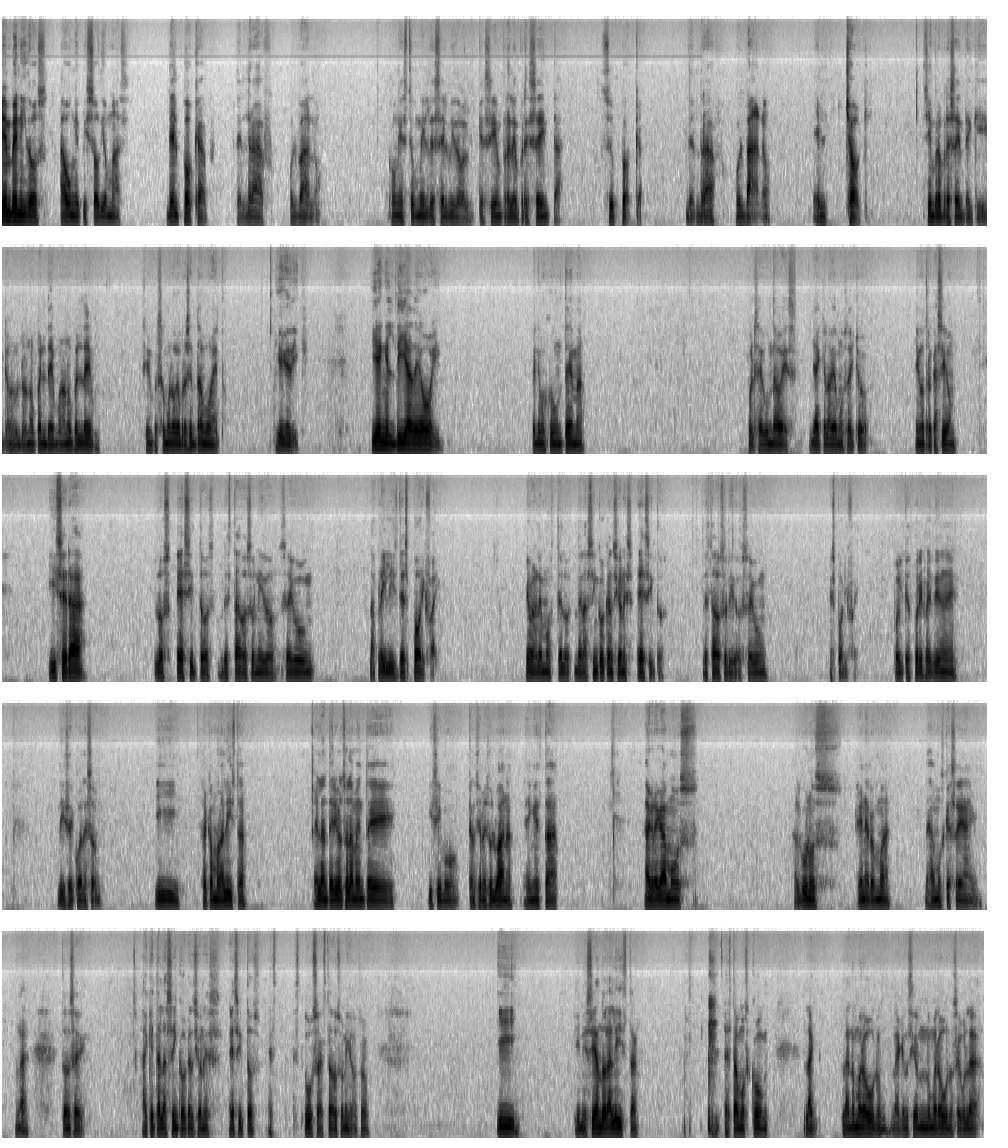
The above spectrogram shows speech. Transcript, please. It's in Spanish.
Bienvenidos a un episodio más del podcast del draft urbano con este humilde servidor que siempre le presenta su podcast del draft urbano, el Chucky. Siempre presente aquí, no, no perdemos, no nos perdemos. Siempre somos los que presentamos esto. Y en el día de hoy venimos con un tema por segunda vez, ya que lo habíamos hecho en otra ocasión. Y será los éxitos de Estados Unidos según la playlist de Spotify. Y hablaremos de, de las cinco canciones éxitos de Estados Unidos según Spotify. Porque Spotify tiene dice cuáles son. Y sacamos la lista. El anterior solamente hicimos canciones urbanas. En esta agregamos algunos géneros más. Dejamos que sean, Entonces, aquí están las cinco canciones éxitos USA Estados Unidos. Y iniciando la lista, estamos con la, número uno, la canción número uno según la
